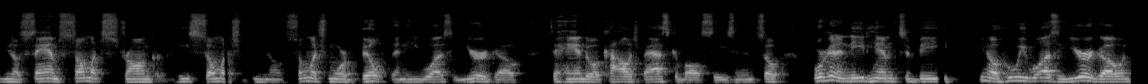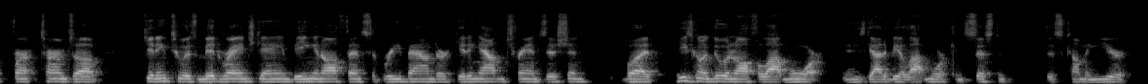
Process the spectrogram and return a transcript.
you know, Sam's so much stronger. He's so much, you know, so much more built than he was a year ago to handle a college basketball season. And so we're going to need him to be, you know, who he was a year ago in terms of getting to his mid-range game, being an offensive rebounder, getting out in transition. But he's going to do an awful lot more, and he's got to be a lot more consistent this coming year.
